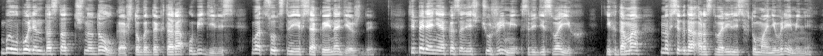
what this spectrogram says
был болен достаточно долго, чтобы доктора убедились в отсутствии всякой надежды. Теперь они оказались чужими среди своих. Их дома навсегда растворились в тумане времени –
